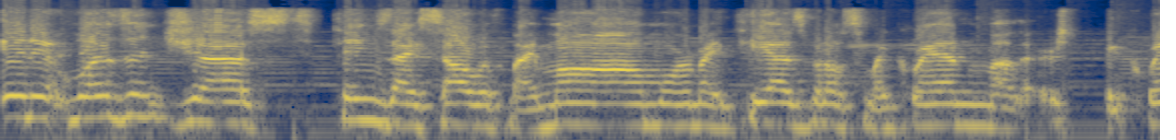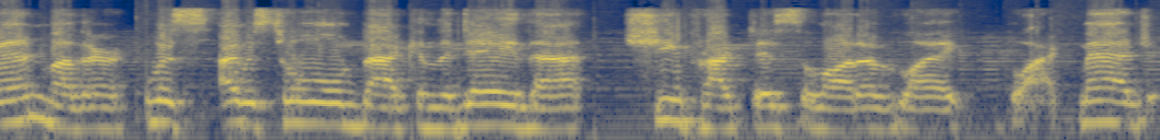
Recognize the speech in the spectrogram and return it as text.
And it wasn't just things I saw with my mom or my tias, but also my grandmothers. My grandmother was, I was told back in the day that she practiced a lot of like black magic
